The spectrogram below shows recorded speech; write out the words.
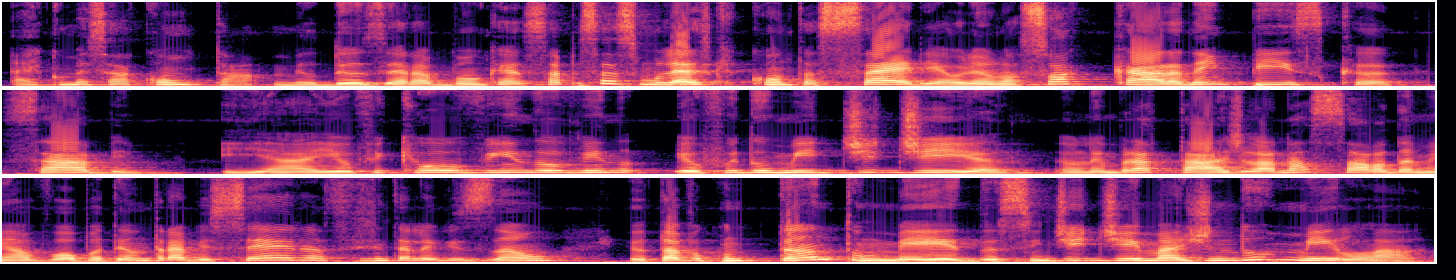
Aí começaram a contar. Meu Deus, era bom que. Sabe essas mulheres que contam séria, olhando a sua cara, nem pisca, sabe? E aí eu fiquei ouvindo, ouvindo. Eu fui dormir de dia. Eu lembro à tarde, lá na sala da minha avó. Botei um travesseiro, assistindo televisão. Eu tava com tanto medo, assim, de dia. Imagina dormir lá.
